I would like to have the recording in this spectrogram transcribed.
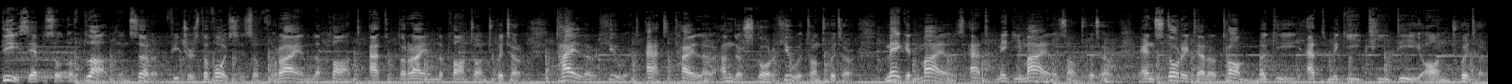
This episode of Blood and Syrup features the voices of Ryan LaPlante at the Ryan LaPlante on Twitter, Tyler Hewitt at Tyler underscore Hewitt on Twitter, Megan Miles at Meggie Miles on Twitter, and storyteller Tom McGee at McGeeTD on Twitter.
